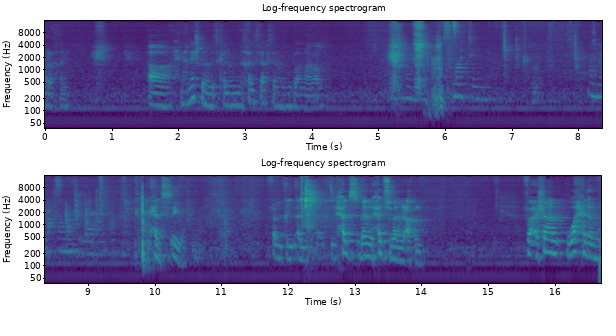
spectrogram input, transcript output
مرة ثانية. آه إحنا إيش كنا بنتكلم دخلت في أكثر من موضوع مع بعض. سمعت الحدس إيوه. فالحدس بين الحدس وبين العقل. فعشان واحدة من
